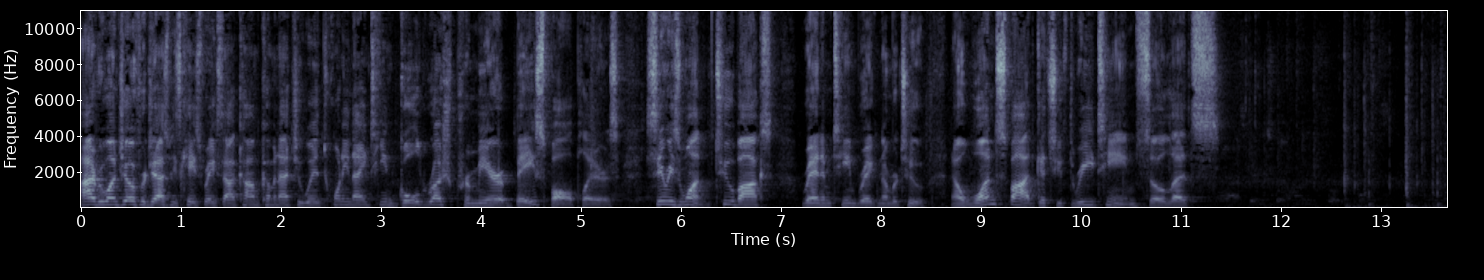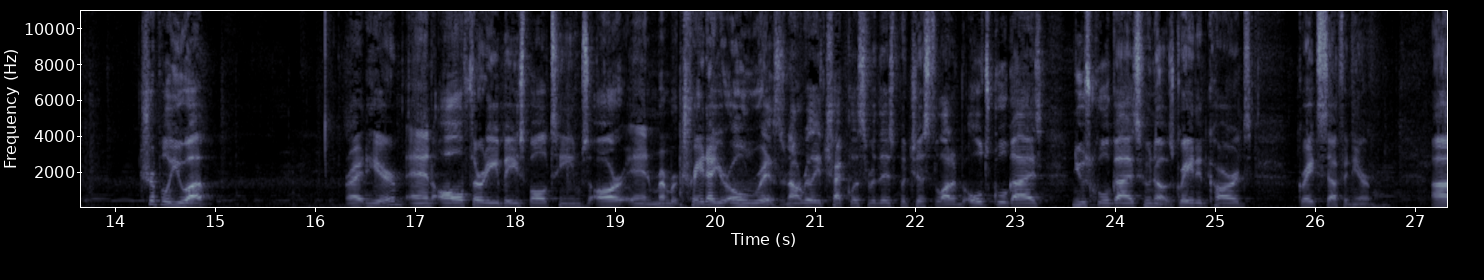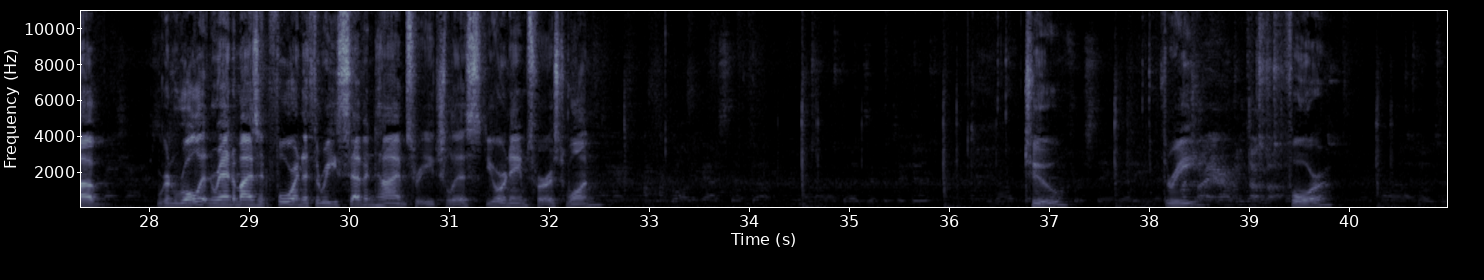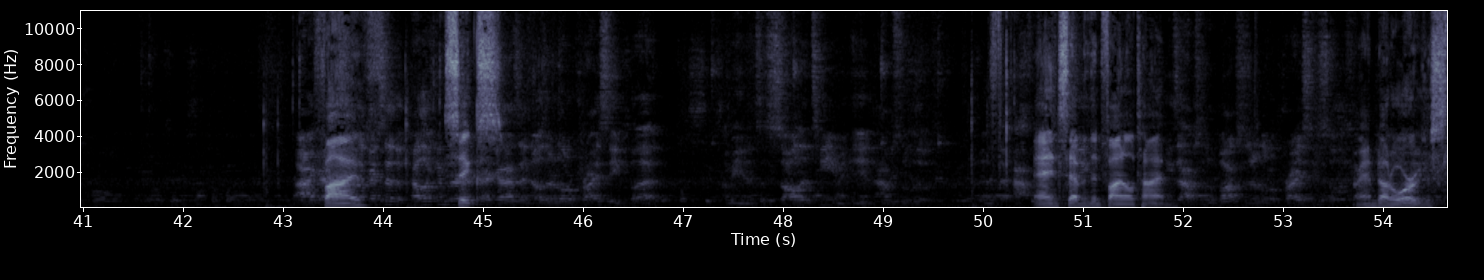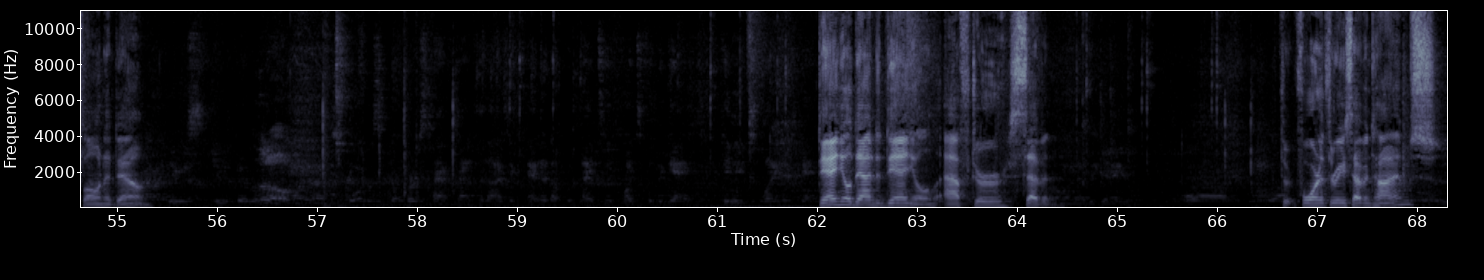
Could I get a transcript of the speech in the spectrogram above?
Hi, everyone. Joe for jaspyscasebreaks.com coming at you with 2019 Gold Rush Premier Baseball Players. Series 1, two box, random team break number 2. Now, one spot gets you three teams, so let's triple you up right here. And all 30 baseball teams are in. Remember, trade at your own risk. There's not really a checklist for this, but just a lot of old school guys, new school guys, who knows. Graded cards, great stuff in here. Uh, we're going to roll it and randomize it four and a three, seven times for each list. Your names first. One, two, three, four, five, six, and seventh and final time. Random.org just slowing it down. Daniel down to Daniel after seven. Th- four and three, seven times.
